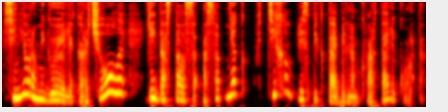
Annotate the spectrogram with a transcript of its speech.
сеньора Мигуэля Карчиолы, ей достался особняк в тихом, респектабельном квартале города.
